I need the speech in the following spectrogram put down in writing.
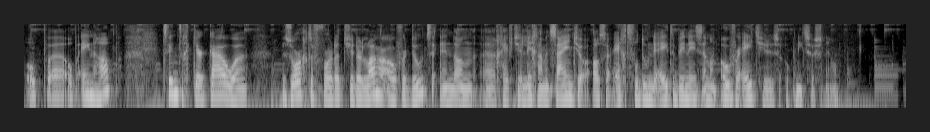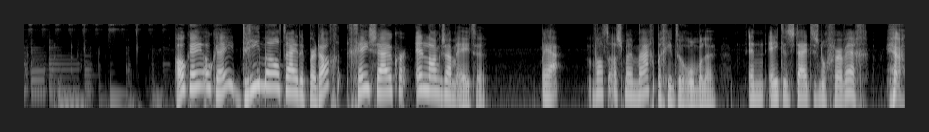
op, uh, op één hap. 20 keer kauwen zorgt ervoor dat je er langer over doet. En dan uh, geeft je lichaam het seintje als er echt voldoende eten binnen is. En dan overeet je dus ook niet zo snel. Oké, oké. Drie maaltijden per dag, geen suiker en langzaam eten. Maar ja, wat als mijn maag begint te rommelen en etenstijd is nog ver weg? Ja,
